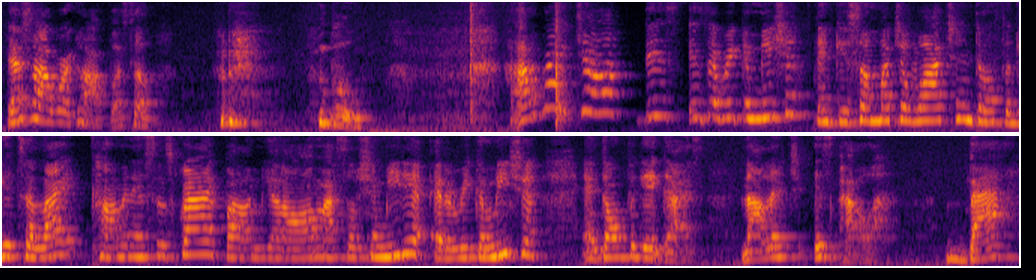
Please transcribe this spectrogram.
That's what i worked hard for. So boo all right y'all. This is Arika Misha. Thank you so much for watching. Don't forget to like comment and subscribe. Follow me on all my social media at Arika Misha. And don't forget guys knowledge is power. Bye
